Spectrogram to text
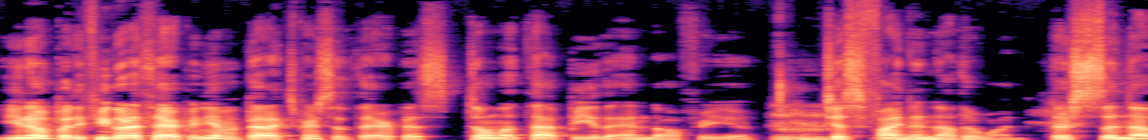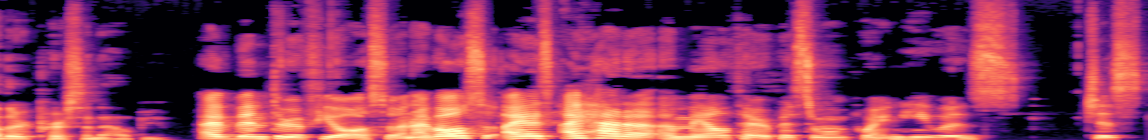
You know, but if you go to therapy and you have a bad experience with a therapist, don't let that be the end all for you. mhm. Just find another one. There's another person to help you. I've been through a few also, and I've also I I had a, a male therapist at one point, and he was just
